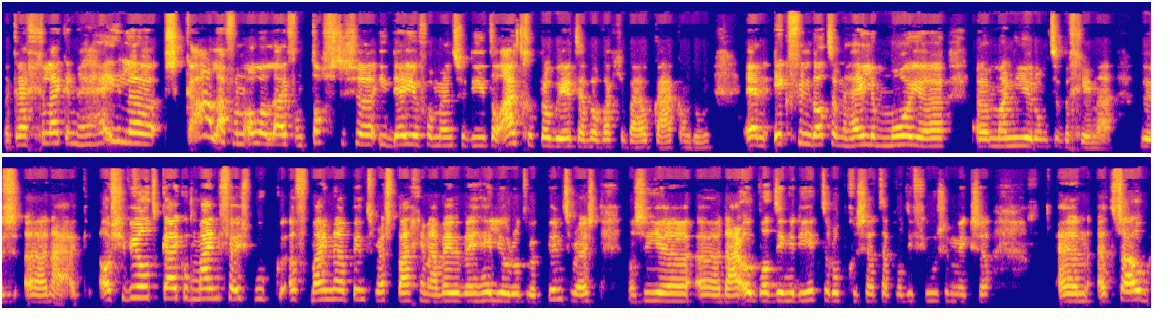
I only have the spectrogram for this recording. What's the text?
dan krijg je gelijk een hele scala van allerlei fantastisge ideeën van mensen die het al uitgeprobeerd hebben wat je bij elkaar kan doen. En ik vind dat een hele mooie uh, manier om te beginnen. Dus uh, nou ja, als je wilt, kijk op mijn Facebook of mijn uh, Pinterest pagina www.helio.work Dan zie je daar ook wat dingen die ik erop gezet heb, wat diffuser mixen. En het zou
